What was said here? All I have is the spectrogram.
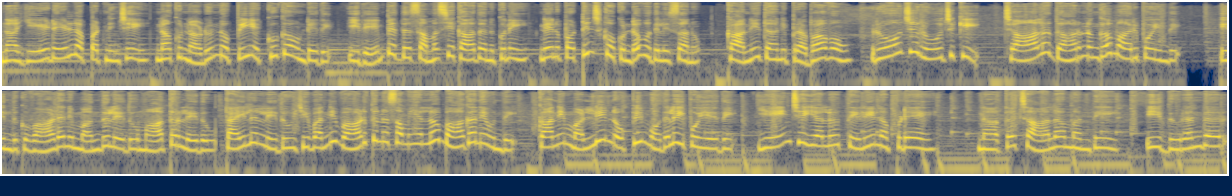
నా ఏడేళ్ళప్పటినుంచి నాకు నడుం నొప్పి ఎక్కువగా ఉండేది. ఇదేం పెద్ద సమస్య కాదనుకుని నేను పట్టించుకోకుండా వదిలేశాను. కానీ దాని ప్రభావం రోజు రోజుకి చాలా దారుణంగా మారిపోయింది. ఇందుకు వాడని మందు లేదు మాత్ర లేదు తైలం లేదు ఇవన్నీ వాడుతున్న సమయంలో బాగానే ఉంది. కానీ మళ్ళీ నొప్పి మొదలైపోయేది. ఏం చెయ్యాలో తెలియనప్పుడే నాతో చాలా మంది ఈ దురందర్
